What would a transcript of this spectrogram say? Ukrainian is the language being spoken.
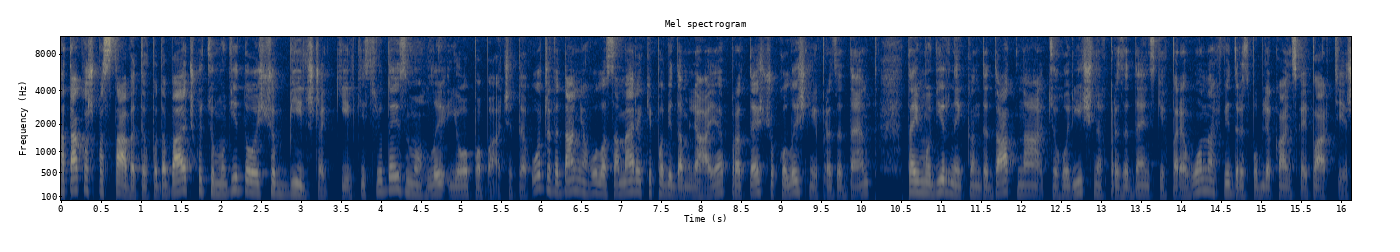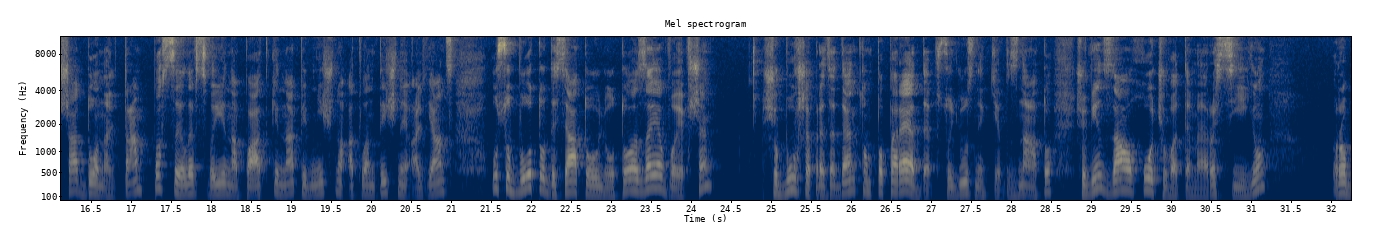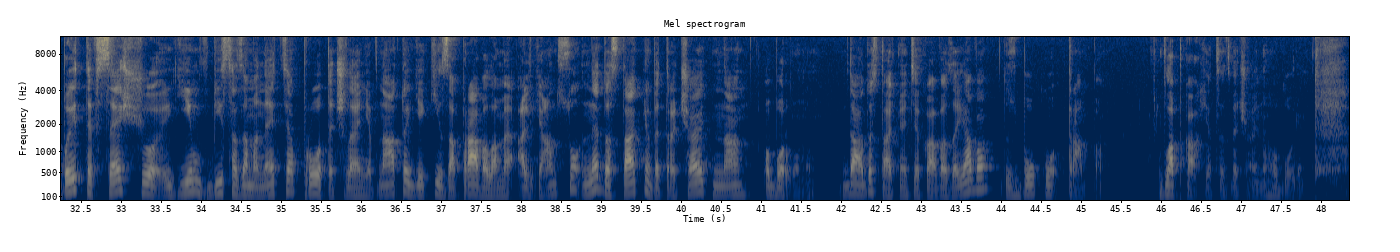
а також поставити вподобайку цьому відео, щоб більша кількість людей змогли його побачити. Отже, видання Голос Америки повідомляє про те, що колишній президент та ймовірний кандидат на цьогорічних президентських перегонах від республіканської партії США Дональд Трамп посилив свої нападки на Північно-Атлантичний альянс у суботу, 10 лютого, заявивши. Що бувши президентом попередив союзників з НАТО, що він заохочуватиме Росію робити все, що їм в біса заманеться проти членів НАТО, які за правилами альянсу недостатньо витрачають на оборону. Да, достатньо цікава заява з боку Трампа. В лапках я це звичайно говорю.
